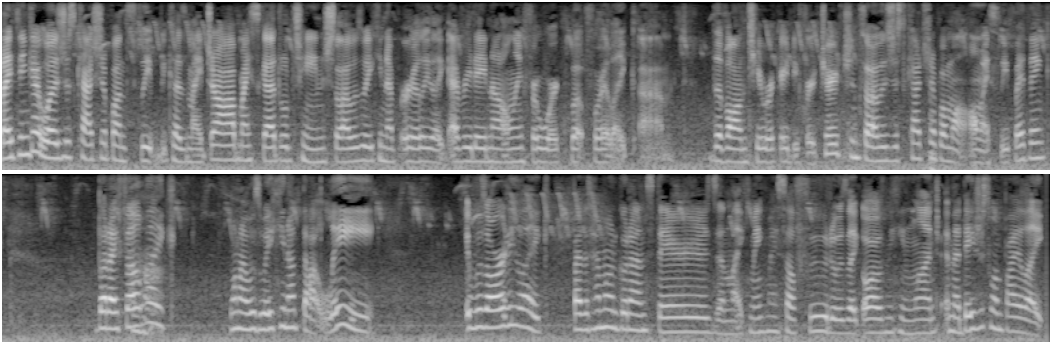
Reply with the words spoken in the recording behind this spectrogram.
But I think I was just catching up on sleep because my job, my schedule changed. So I was waking up early, like every day, not only for work but for like um, the volunteer work I do for church. And so I was just catching up on my, all my sleep. I think. But I felt Uh-huh. like when I was waking up that late, it was already like by the time I would go downstairs and like make myself food, it was like oh I was making lunch, and the day just went by like,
